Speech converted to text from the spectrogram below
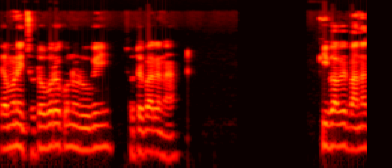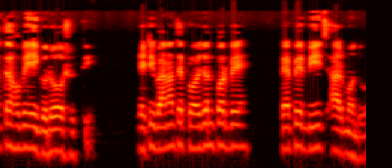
তেমনি ছোট বড় কোনো রোগই ছুটে পারে না। কীভাবে বানাতে হবে এই ঘরোয়া ওষুধটি এটি বানাতে প্রয়োজন পড়বে পেঁপের বীজ আর মধু।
